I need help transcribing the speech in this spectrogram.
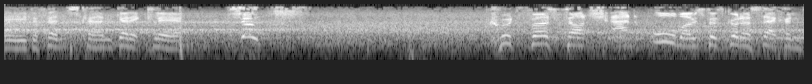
The defence can get it clear. Shoots! Good first touch and almost as good a second.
